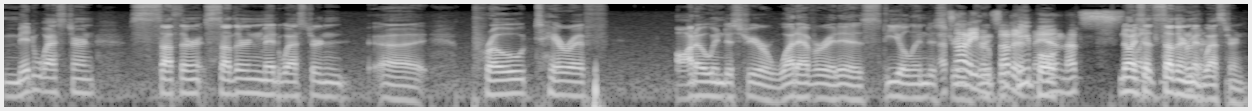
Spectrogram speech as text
midwestern southern southern midwestern uh, pro tariff auto industry or whatever it is steel industry That's not even group of southern, people. man. That's No, I said southern further. midwestern.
